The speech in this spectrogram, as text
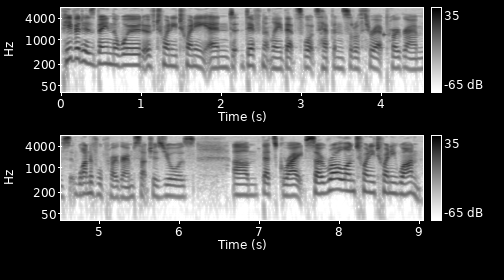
Pivot has been the word of 2020, and definitely that's what's happened sort of throughout programs, wonderful programs such as yours. Um, that's great. So roll on 2021.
